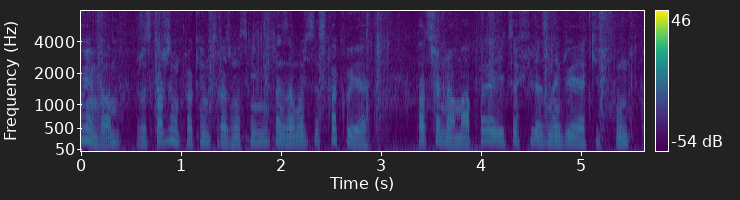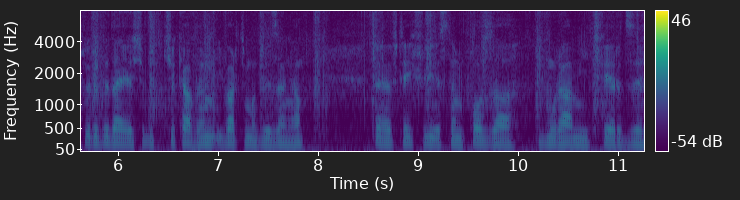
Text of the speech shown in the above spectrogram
Powiem Wam, że z każdym krokiem coraz mocniej mnie ten zamość zaskakuje. Patrzę na mapę i co chwilę znajduję jakiś punkt, który wydaje się być ciekawym i wartym odwiedzenia. E, W tej chwili jestem poza murami twierdzy,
